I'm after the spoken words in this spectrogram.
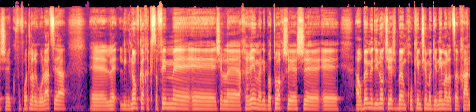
שכפופות לרגולציה, לגנוב ככה כספים של אחרים, אני בטוח שיש הרבה מדינות שיש בהם חוקים שמגנים על הצרכן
